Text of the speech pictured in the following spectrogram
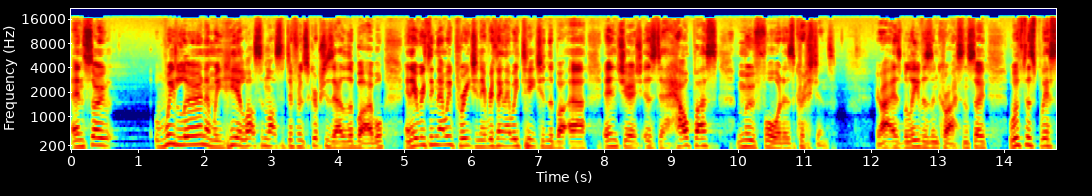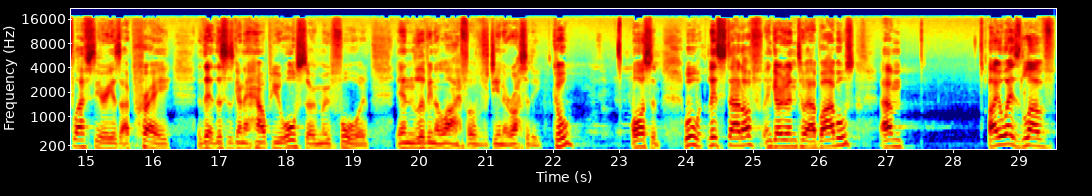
And so we learn and we hear lots and lots of different scriptures out of the Bible, and everything that we preach and everything that we teach in the uh, in church is to help us move forward as Christians right, as believers in Christ. And so, with this Blessed Life series, I pray that this is going to help you also move forward in living a life of generosity. Cool? Awesome. Well, let's start off and go into our Bibles. Um, I always love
